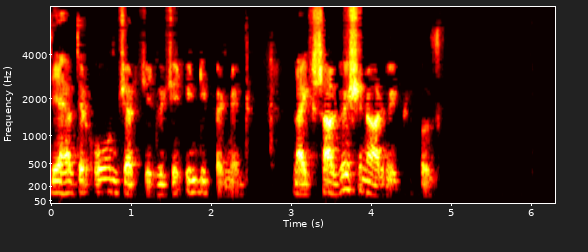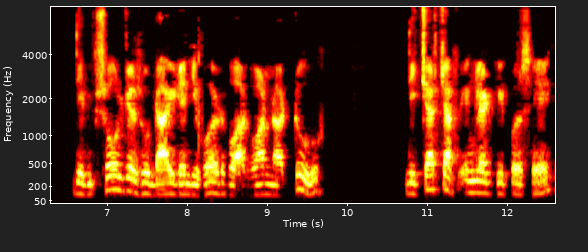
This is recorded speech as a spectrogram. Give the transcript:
They have their own churches, which is independent like Salvation Army people. The soldiers who died in the World War One or Two, the Church of England people say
